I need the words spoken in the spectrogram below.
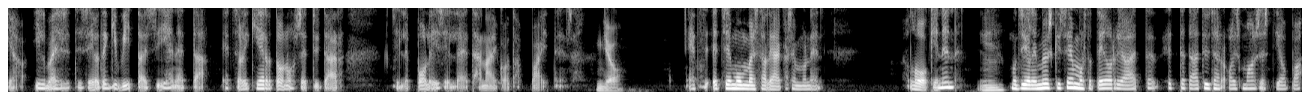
Ja ilmeisesti se jotenkin viittaisi siihen, että, että se oli kertonut se tytär sille poliisille, että hän aikoo tappaa itsensä. Joo. Et, et se mun mielestä oli aika semmoinen looginen. Mm. Mutta siellä oli myöskin semmoista teoriaa, että, että tämä tytär olisi mahdollisesti jopa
